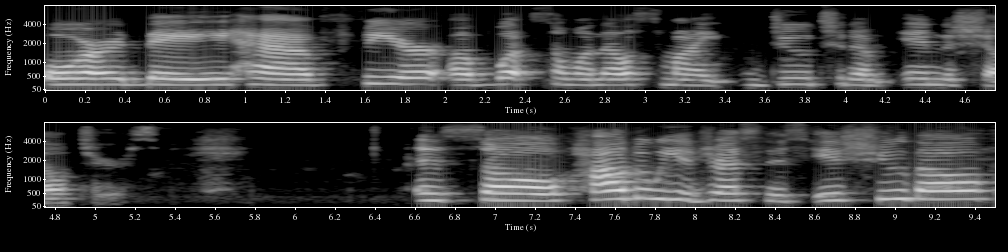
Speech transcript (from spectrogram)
or they have fear of what someone else might do to them in the shelters. And so, how do we address this issue though?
